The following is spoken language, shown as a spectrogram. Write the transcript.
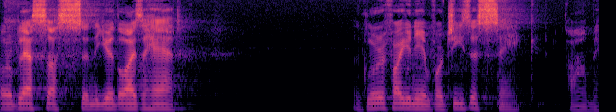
Father, bless us in the year that lies ahead and glorify your name for Jesus' sake. Amen.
